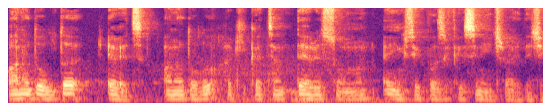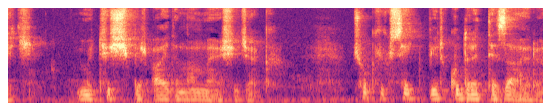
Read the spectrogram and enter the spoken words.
Anadolu'da evet Anadolu hakikaten devre sonunun en yüksek vazifesini icra edecek. Müthiş bir aydınlanma yaşayacak. Çok yüksek bir kudret tezahürü.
